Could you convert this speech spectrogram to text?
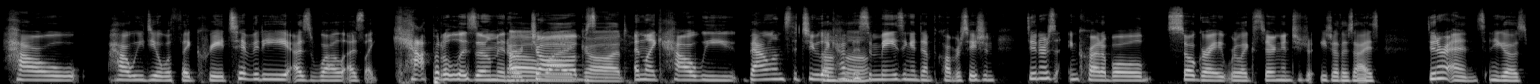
how how we deal with like creativity as well as like capitalism in our oh jobs my god. and like how we balance the two like have this Uh-huh. amazing in-depth conversation dinner's incredible so great we're like staring into each other's eyes dinner ends and he goes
